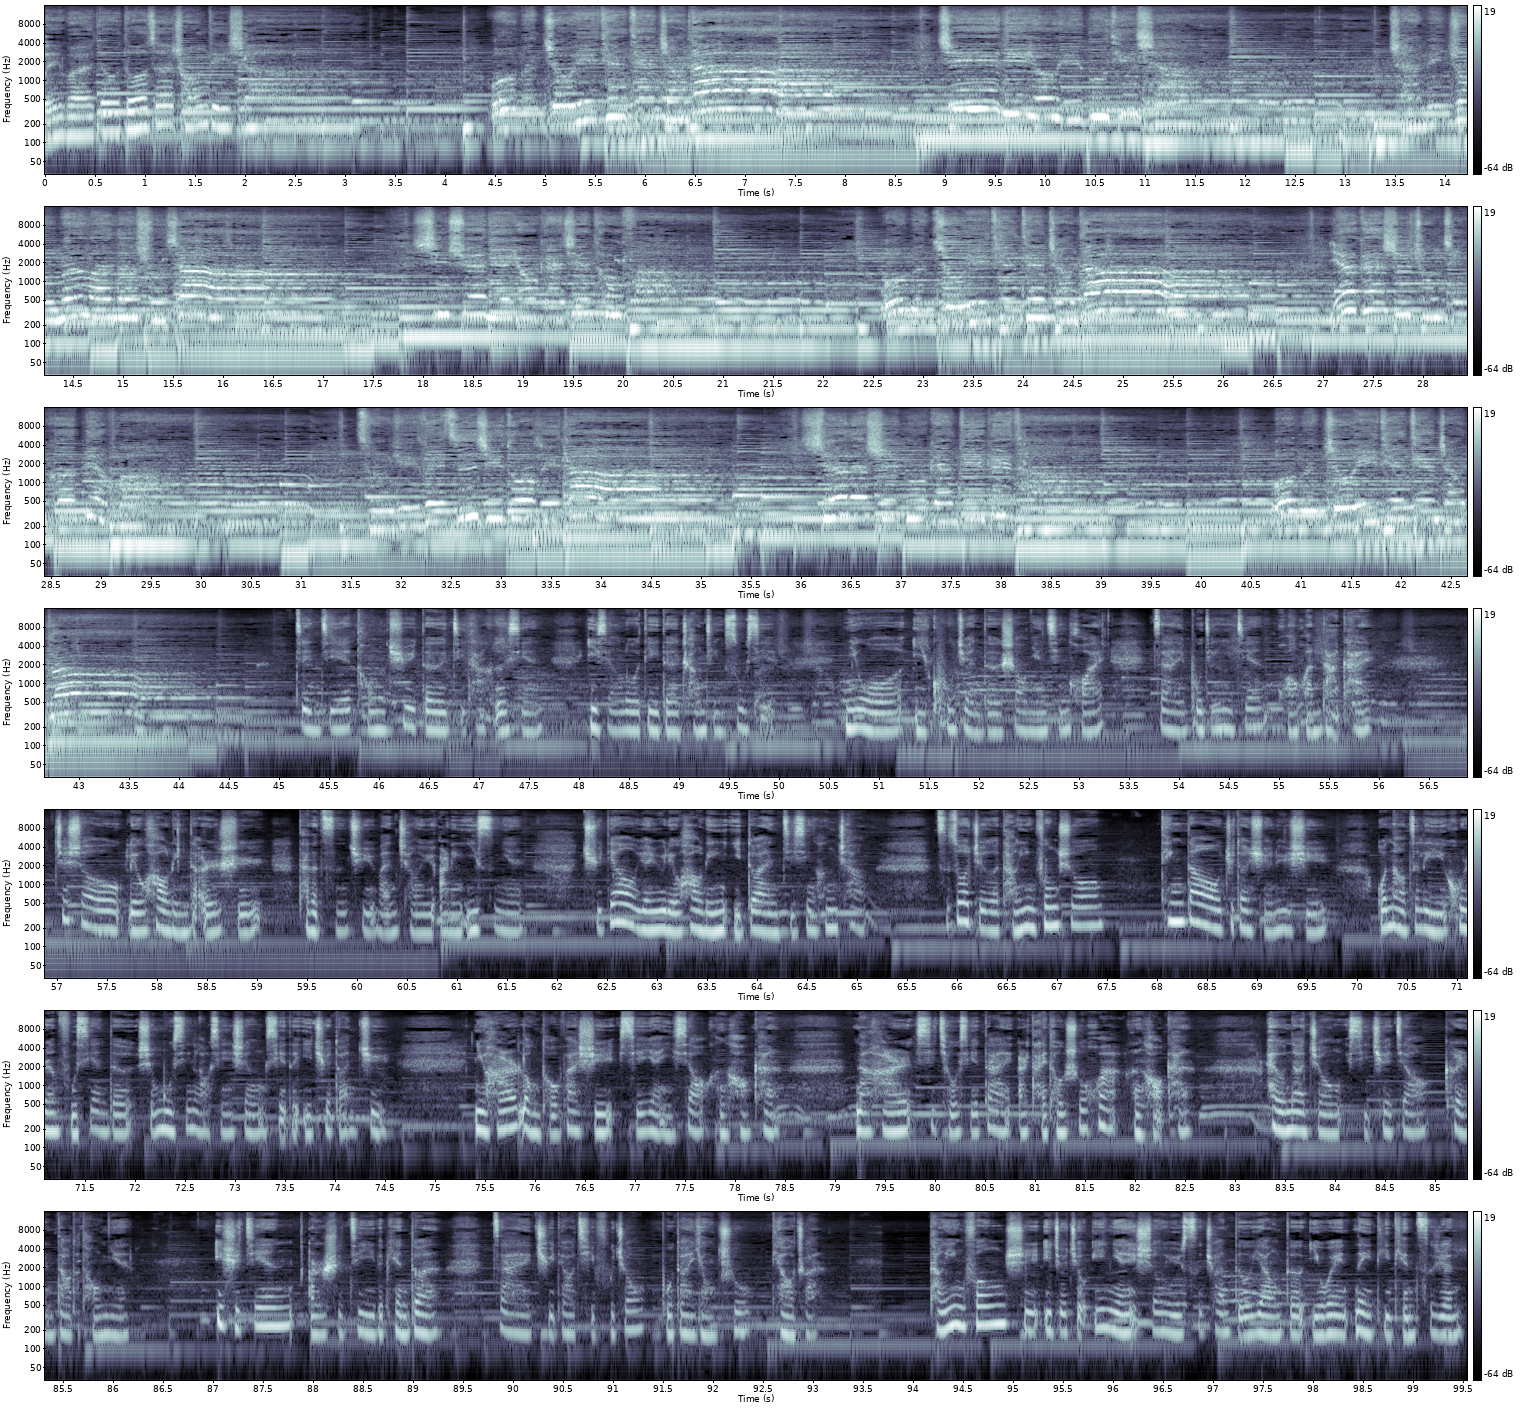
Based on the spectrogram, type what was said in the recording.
鬼怪都躲在床底下，我们就一天天长大，记忆里有雨不停下，蝉鸣中闷完的暑假，多伟大，写了诗不敢递给他，我们就一天天长大。简洁童趣的吉他和弦，意象落地的场景速写，你我已枯卷的少年情怀，在不经意间缓缓打开。这首刘浩霖的儿时，他的词曲完成于二零一四年，曲调源于刘浩霖一段即兴哼唱。词作者唐映枫说：“听到这段旋律时，我脑子里忽然浮现的是木心老先生写的一阙短句：女孩拢头发时斜眼一笑很好看，男孩系球鞋带而抬头说话很好看，还有那种喜鹊叫客人到的童年。”一时间，儿时记忆的片段，在曲调起伏中不断涌出、跳转。唐映枫是一九九一年生于四川德阳的一位内地填词人。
